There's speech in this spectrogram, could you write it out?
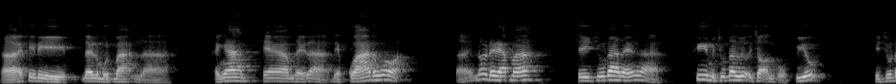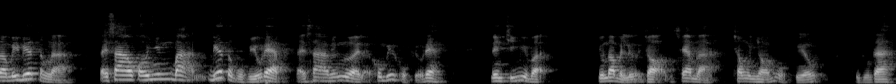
Đấy thế thì đây là một bạn là Khánh An thì em thấy là đẹp quá đúng không ạ? Đấy, nó đẹp mà. Thì chúng ta thấy là khi mà chúng ta lựa chọn cổ phiếu thì chúng ta mới biết rằng là tại sao có những bạn biết là cổ phiếu đẹp tại sao những người lại không biết cổ phiếu đẹp. Nên chính vì vậy chúng ta phải lựa chọn xem là trong nhóm cổ phiếu của chúng ta.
